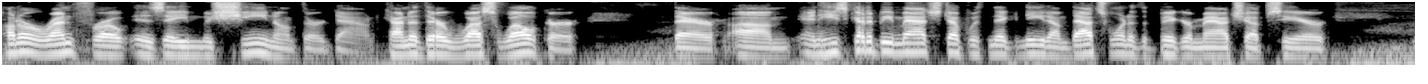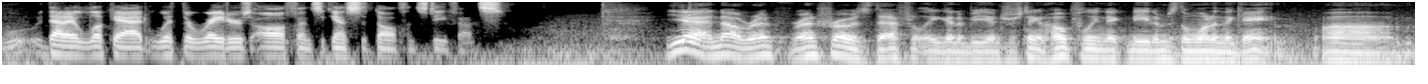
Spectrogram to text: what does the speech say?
Hunter Renfrow is a machine on third down, kind of their Wes Welker there. Um, and he's going to be matched up with Nick Needham. That's one of the bigger matchups here that I look at with the Raiders offense against the Dolphins defense. Yeah, no, Ren- Renfrow is definitely going to be interesting, and hopefully Nick Needham's the one in the game. Um,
